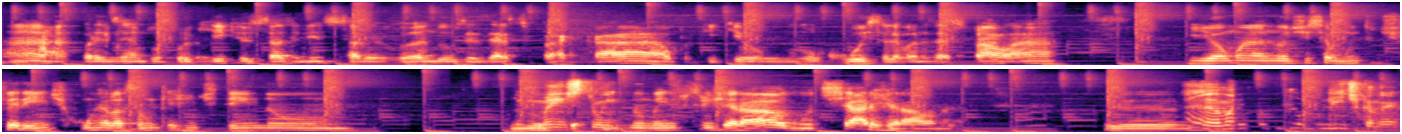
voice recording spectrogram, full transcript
Ah, por exemplo, por que, que os Estados Unidos estão tá levando os exércitos para cá, ou por que, que o, o Rússia está levando os exércitos para lá. E é uma notícia muito diferente com relação ao que a gente tem no, no, no mainstream. no mainstream geral, no noticiário geral, né? É, é uma política, né?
